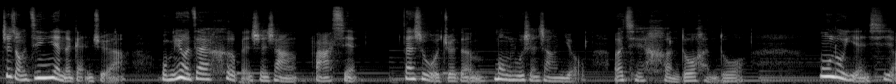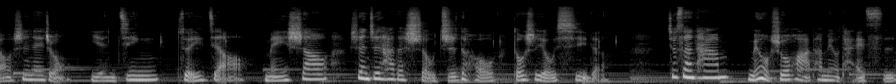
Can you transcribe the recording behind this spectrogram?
这种惊艳的感觉啊，我没有在赫本身上发现，但是我觉得梦露身上有，而且很多很多。梦露演戏哦，是那种眼睛、嘴角、眉梢，甚至他的手指头都是有戏的。就算他没有说话，他没有台词，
